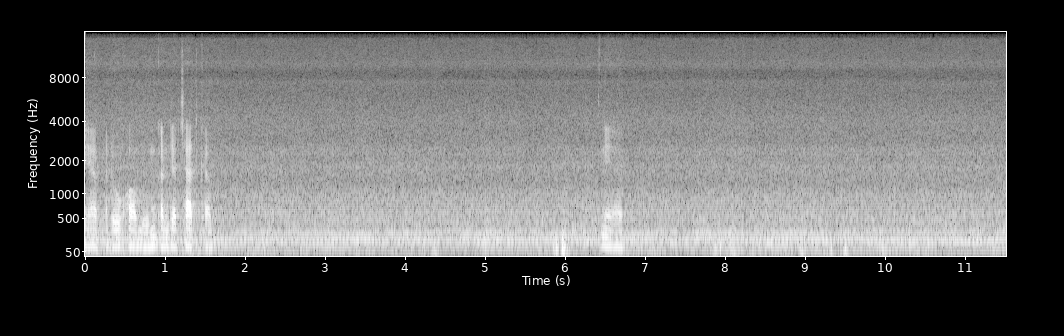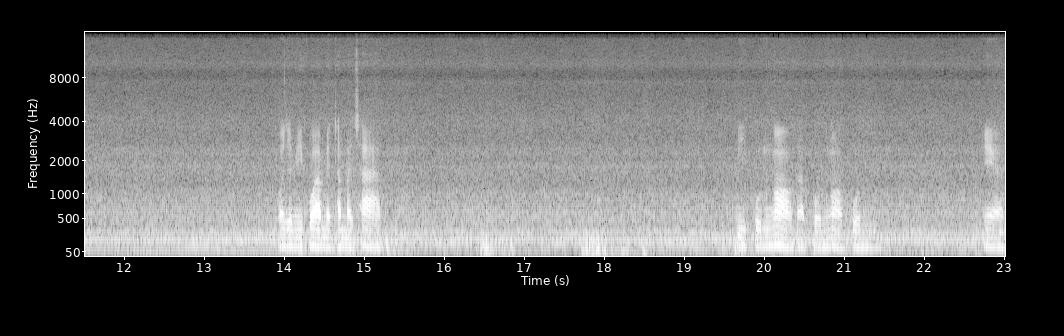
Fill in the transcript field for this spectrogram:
นี่ครับมาดูขอบหลุมกันชัดๆครับนี่ครับก็จะมีความเป็นธรรมชาติ มีปูนงอกครับปูนงอกปูนเนี่ยครับ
